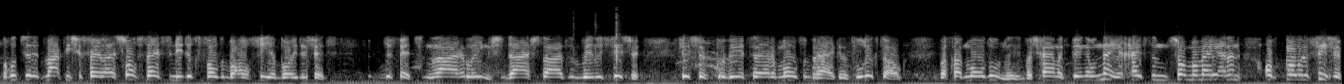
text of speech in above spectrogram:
Maar goed, het maakt niet zoveel uit. Soms heeft in ieder geval de bal via Boy de Vet de vet naar links. Daar staat Willy Visser. Visser probeert daar Mol te bereiken. Dat lukt ook. Wat gaat Mol doen? Waarschijnlijk pingelen. Nee, hij geeft hem zomaar mee aan een opkomende Visser.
